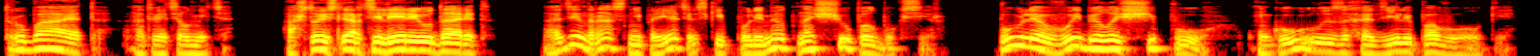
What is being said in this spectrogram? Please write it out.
Труба это!» — ответил Митя. А что, если артиллерия ударит? Один раз неприятельский пулемет нащупал буксир. Пуля выбила щепу, гулы заходили по Волге.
